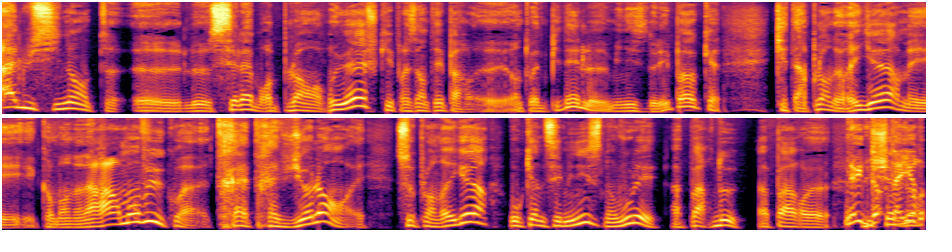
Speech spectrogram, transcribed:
hallucinante, euh, le célèbre plan RUEF, qui est présenté par euh, Antoine Pinel, le ministre de l'époque, qui est un plan de rigueur, mais comme on en a rarement vu, quoi, très très violent. Et ce plan de rigueur, aucun de ses ministres n'en voulait, à part deux, à part. Euh, D'ailleurs,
